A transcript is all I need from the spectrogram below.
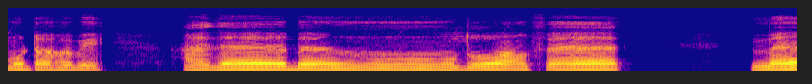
মোটা হবে আযাবান দুআফা মা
